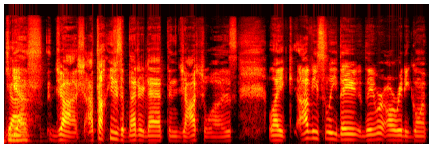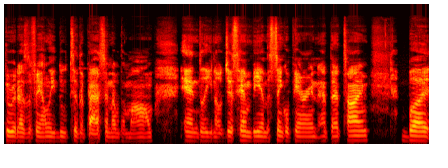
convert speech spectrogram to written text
Josh. Yes, Josh. I thought he was a better dad than Josh was. Like, obviously, they they were already going through it as a family due to the passing of the mom, and you know, just him being the single parent at that time. But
